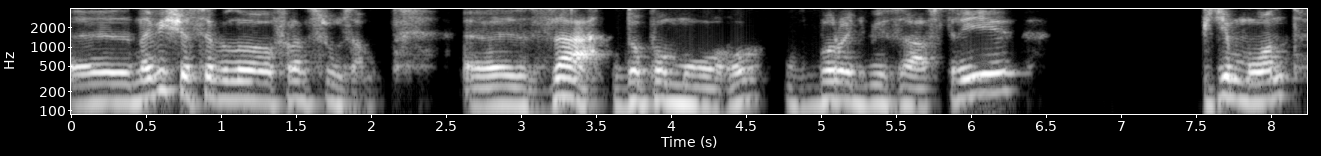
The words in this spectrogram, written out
Е, навіщо це було французам? Е, за допомогу в боротьбі з Австрією П'ємонт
